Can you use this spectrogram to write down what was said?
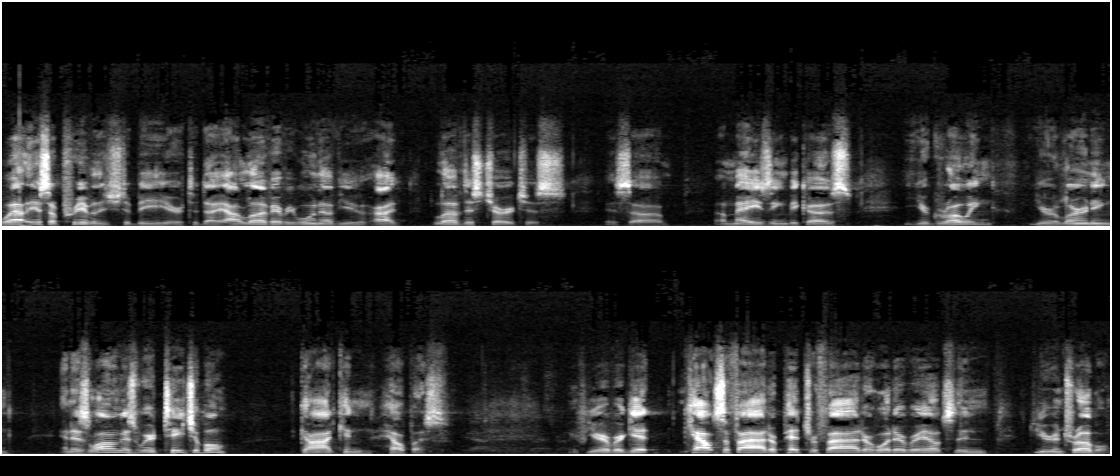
Well, it's a privilege to be here today. I love every one of you. I love this church. It's, it's uh, amazing because you're growing, you're learning, and as long as we're teachable, God can help us. If you ever get calcified or petrified or whatever else, then you're in trouble.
